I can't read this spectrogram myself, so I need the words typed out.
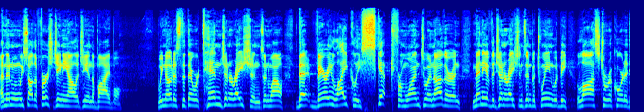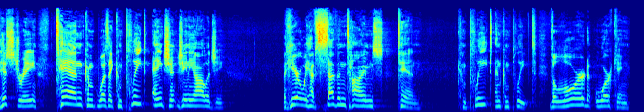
And then when we saw the first genealogy in the Bible, we noticed that there were 10 generations, and while that very likely skipped from one to another, and many of the generations in between would be lost to recorded history, 10 com- was a complete ancient genealogy. But here we have seven times 10, complete and complete. The Lord working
